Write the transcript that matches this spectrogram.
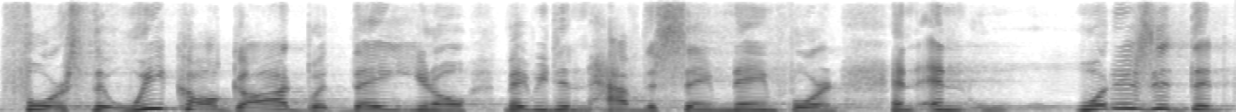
force that we call God, but they, you know, maybe didn't have the same name for. And, and, and what is it that,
